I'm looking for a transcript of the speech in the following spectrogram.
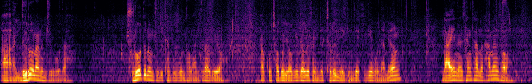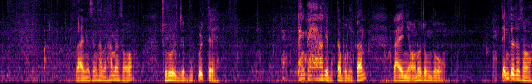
아 늘어나는 줄보다 줄어드는 줄이 대부분 더 많더라고요. 갖고 저도 여기저기서 이제 들은 얘기인데 그게 뭐냐면 라인을 생산을 하면서 라인을 생산을 하면서 줄을 이제 묶을 때 팽팽하게 묶다 보니까 라인이 어느 정도 당겨져서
